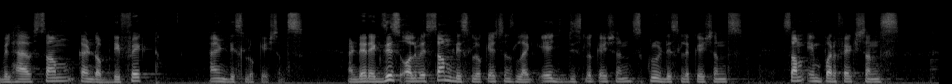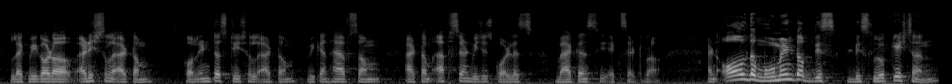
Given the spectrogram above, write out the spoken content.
will have some kind of defect and dislocations and there exists always some dislocations like edge dislocation, screw dislocations, some imperfections like we got a additional atom called interstitial atom, we can have some atom absent which is called as vacancy etc. And all the movement of this dislocation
